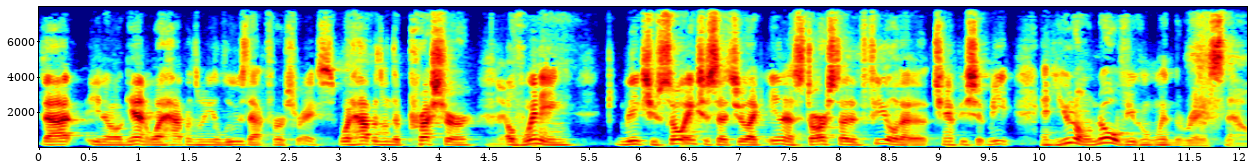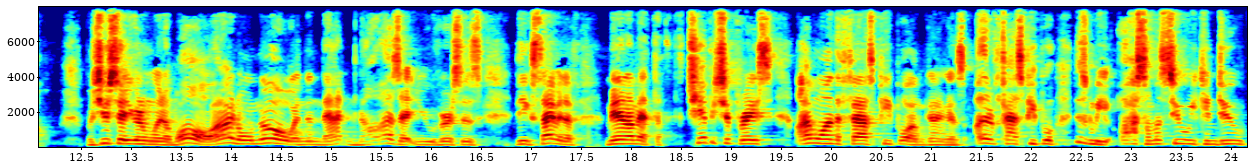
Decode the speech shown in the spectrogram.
That, you know, again, what happens when you lose that first race? What happens when the pressure yeah. of winning makes you so anxious that you're like in a star-studded field at a championship meet and you don't know if you can win the race now but you say you're going to win them all. I don't know. And then that gnaws at you versus the excitement of, man, I'm at the championship race. I want the fast people. I'm going against other fast people. This is going to be awesome. Let's see what we can do.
